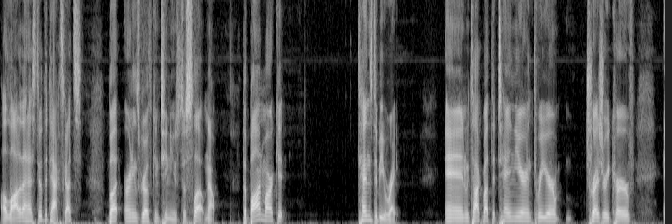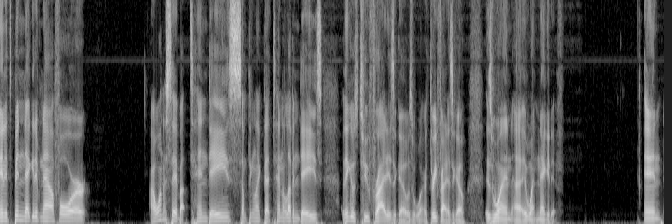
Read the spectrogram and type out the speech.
A lot of that has to do with the tax cuts, but earnings growth continues to slow. Now, the bond market tends to be right. And we talk about the 10 year and 3 year treasury curve, and it's been negative now for I want to say about 10 days, something like that, 10, 11 days. I think it was two Fridays ago, was, or three Fridays ago, is when uh, it went negative. And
